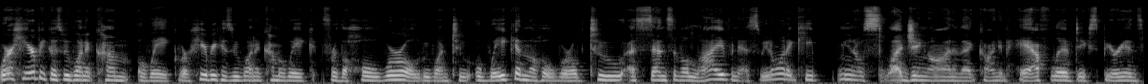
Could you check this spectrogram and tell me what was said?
We're here because we want to come awake. We're here because we want to come awake for the whole world. We want to awaken the whole world to a sense of aliveness. We don't want to keep, you know, sludging on in that kind of half lived experience.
